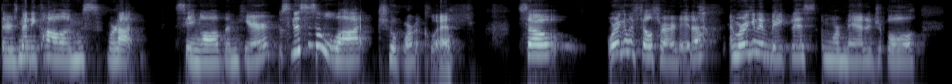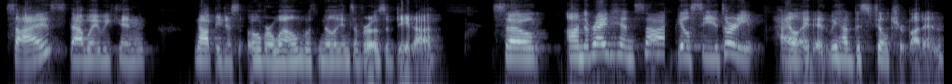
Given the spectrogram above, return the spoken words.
There's many columns. We're not seeing all of them here. So this is a lot to work with. So we're going to filter our data and we're going to make this a more manageable size. That way we can not be just overwhelmed with millions of rows of data. So on the right-hand side, you'll see it's already highlighted. We have this filter button.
